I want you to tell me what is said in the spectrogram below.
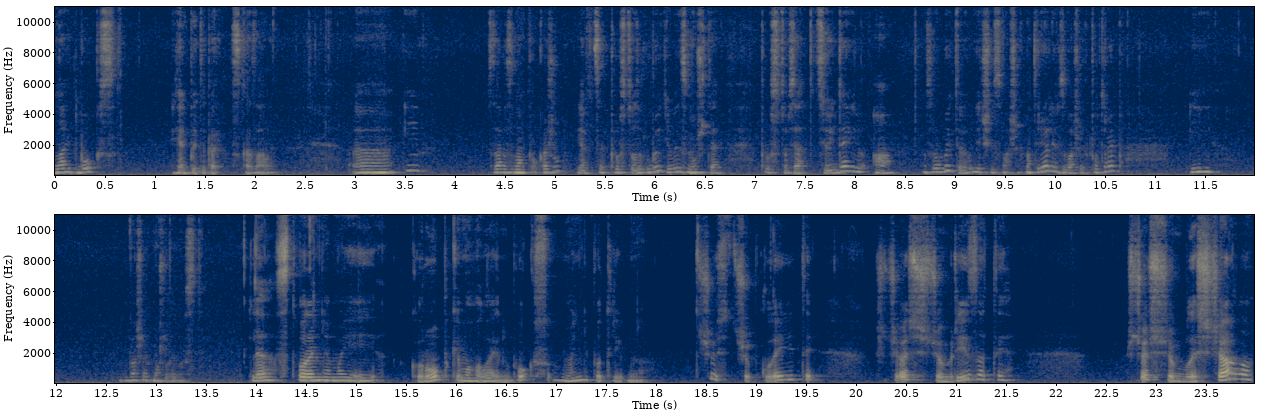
лайтбокс, як би тепер сказали. Е, І зараз вам покажу, як це просто зробити. Ви зможете просто взяти цю ідею, а зробити, виходячи з ваших матеріалів, з ваших потреб і ваших можливостей. Для створення моєї коробки, мого лайтбоксу, мені потрібно щось, щоб клеїти, щось, щоб різати, щось, щоб блищало.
